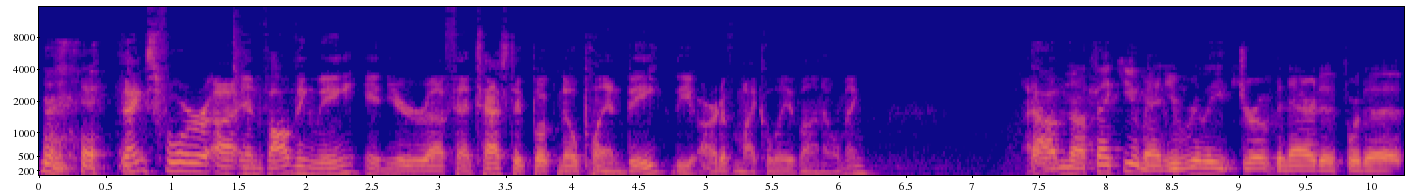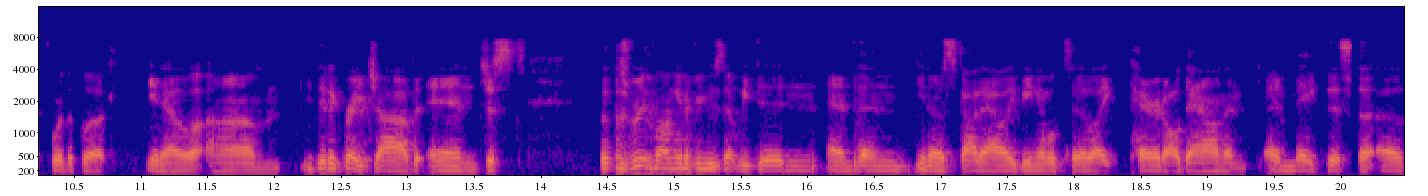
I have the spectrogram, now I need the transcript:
Thanks for uh, involving me in your uh, fantastic book, No Plan B: The Art of Michael Avon Oeming. Um, no, thank you, man. You really drove the narrative for the for the book. You know, um, you did a great job, and just those really long interviews that we did, and, and then you know Scott Allie being able to like pare it all down and, and make this a, a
